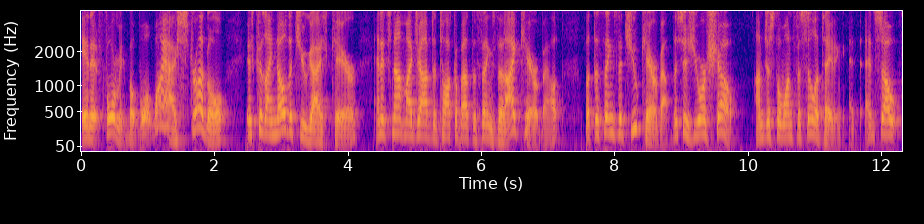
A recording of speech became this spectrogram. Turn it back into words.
in it for me. But why I struggle is because I know that you guys care, and it's not my job to talk about the things that I care about, but the things that you care about. This is your show. I'm just the one facilitating. And, so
